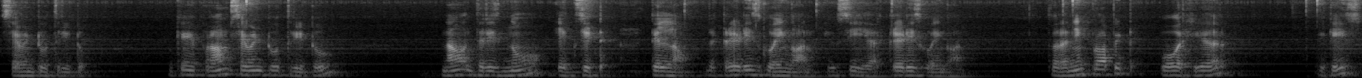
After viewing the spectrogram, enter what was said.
7232 okay from 7232 now there is no exit till now. The trade is going on. You see here trade is going on. So running profit over here it is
